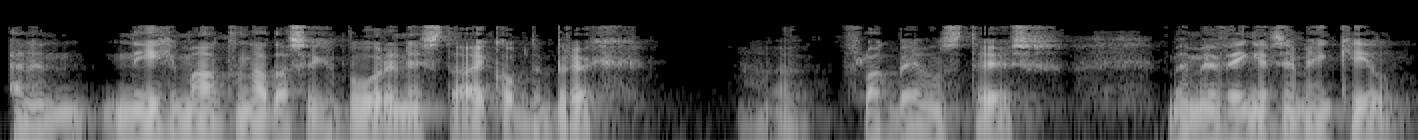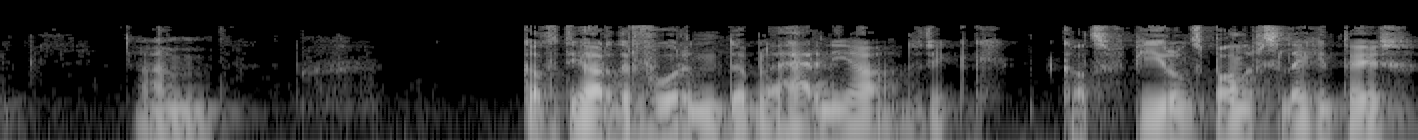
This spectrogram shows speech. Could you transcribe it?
en een negen maanden nadat ze geboren is, sta ik op de brug uh, vlak bij ons thuis, met mijn vingers in mijn keel. Ik had het jaar ervoor een dubbele hernia, dus ik, ik had spierontspanners liggen thuis.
